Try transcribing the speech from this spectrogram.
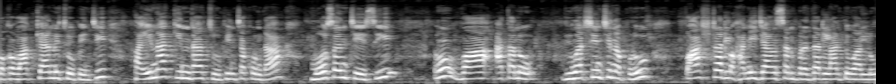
ఒక వాక్యాన్ని చూపించి పైన కింద చూపించకుండా మోసం చేసి వా అతను విమర్శించినప్పుడు పాస్టర్లు హనీ జాన్సన్ బ్రదర్ లాంటి వాళ్ళు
